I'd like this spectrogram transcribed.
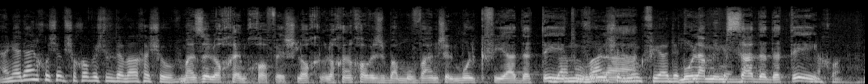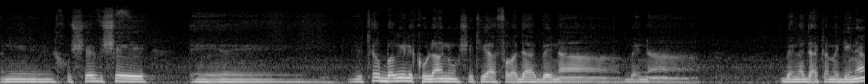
אני עדיין חושב שחופש זה דבר חשוב. מה זה לוחם חופש? לוחם חופש במובן של מול כפייה דתית? במובן מול של ה... מול כפייה דתית. מול הממסד כן. הדתי? נכון. אני חושב ש... יותר בריא לכולנו שתהיה הפרדה בין, ה... בין, ה... בין הדת למדינה.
